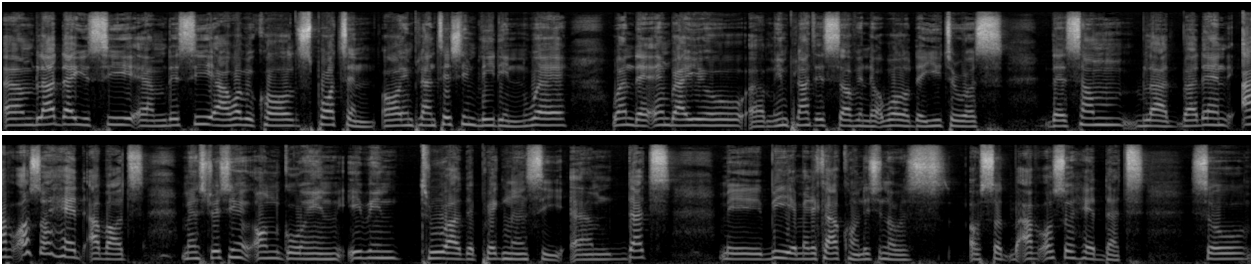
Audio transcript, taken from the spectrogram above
um, blood that you see, um, they see uh, what we call spotting or implantation bleeding, where when the embryo um, implant itself in the wall of the uterus, there's some blood. But then I've also heard about menstruation ongoing even throughout the pregnancy. Um, that may be a medical condition of of sort, but I've also heard that. So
